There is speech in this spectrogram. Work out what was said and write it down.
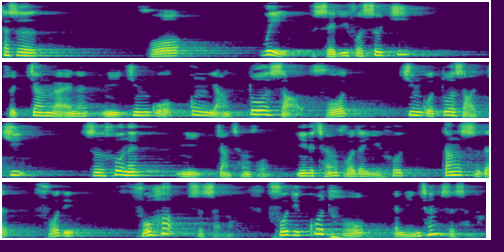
但是佛为舍利弗受记，说将来呢，你经过供养多少佛，经过多少记之后呢，你将成佛。你的成佛的以后，当时的。佛的符号是什么？佛的国土的名称是什么？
